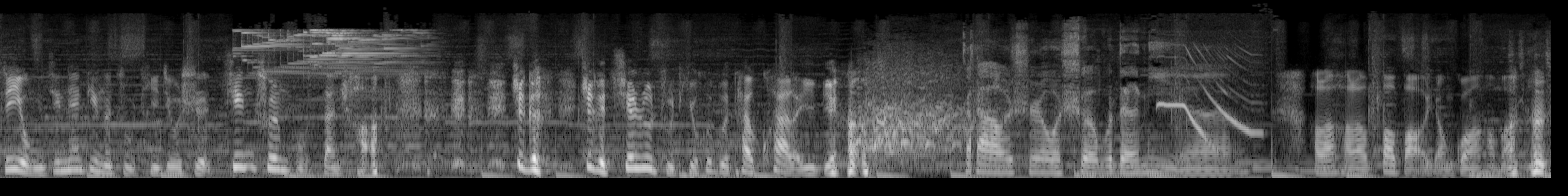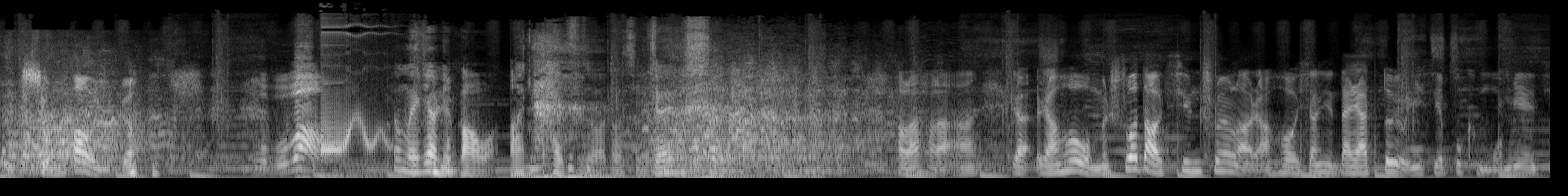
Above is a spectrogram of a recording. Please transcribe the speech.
所以我们今天定的主题就是青春不散场。这个这个切入主题会不会太快了一点？夏老师，我舍不得你啊！好了好了，抱抱阳光好吗？熊抱一个。我不抱，又没叫你抱我啊！你太自作多情，真是的。好了好了啊，然然后我们说到青春了，然后相信大家都有一些不可磨灭的记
